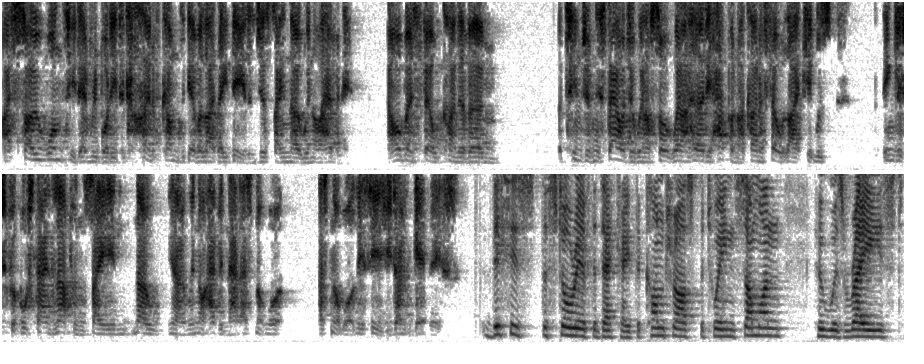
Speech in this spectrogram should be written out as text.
I so wanted everybody to kind of come together like they did and just say, no, we're not having it. I almost felt kind of um, a tinge of nostalgia when I saw when I heard it happen. I kind of felt like it was English football standing up and saying, no, you know, we're not having that. That's not what that's not what this is. You don't get this. This is the story of the decade. The contrast between someone who was raised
